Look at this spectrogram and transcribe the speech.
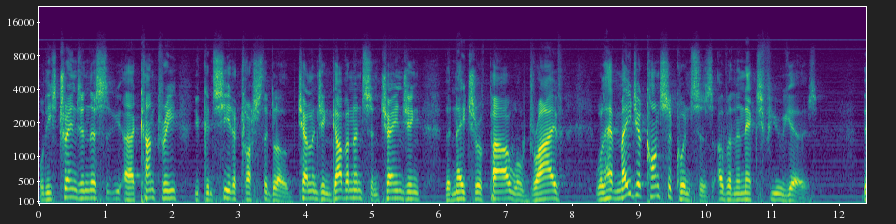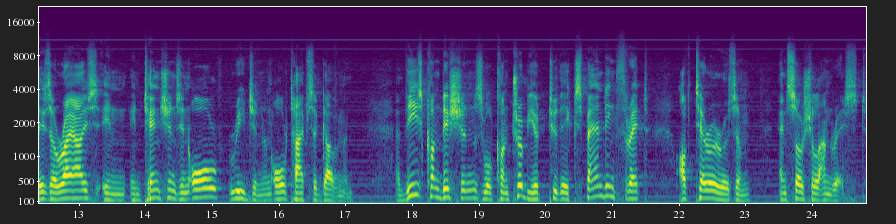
or these trends in this uh, country, you can see it across the globe. Challenging governance and changing the nature of power will drive, will have major consequences over the next few years. There's a rise in, in tensions in all regions and all types of government. And these conditions will contribute to the expanding threat of terrorism and social unrest.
